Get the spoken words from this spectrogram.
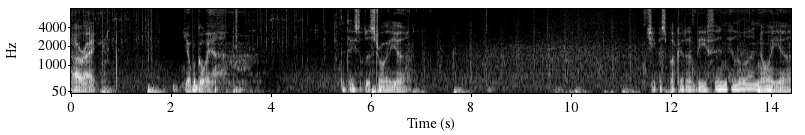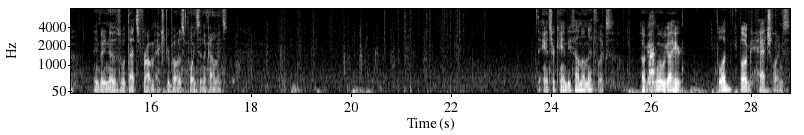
Alright. Yobagoya. The taste will destroy you. Cheapest bucket of beef in Illinois. Anybody knows what that's from? Extra bonus points in the comments. The answer can be found on Netflix. Okay, what do we got here? Blood bug hatchlings.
